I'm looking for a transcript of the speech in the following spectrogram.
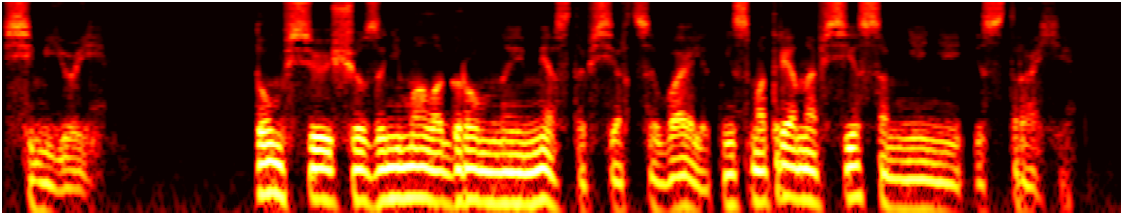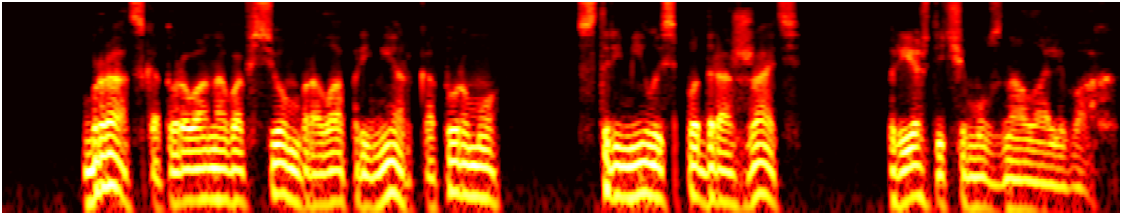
Семьей. Том все еще занимал огромное место в сердце Вайлет, несмотря на все сомнения и страхи. Брат, с которого она во всем брала пример, которому стремилась подражать, прежде чем узнала о львах.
